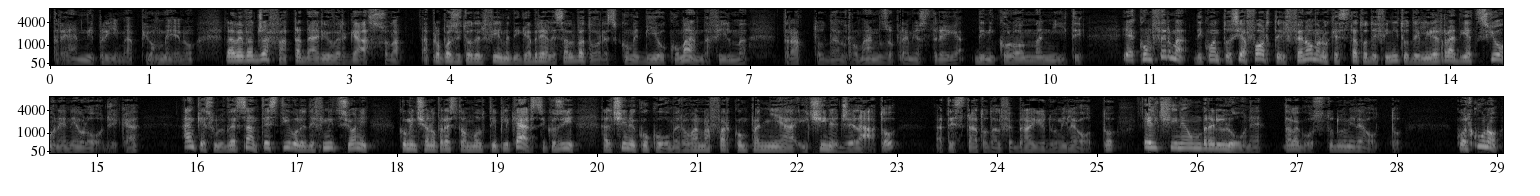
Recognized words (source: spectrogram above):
tre anni prima più o meno, l'aveva già fatta Dario Vergassola, a proposito del film di Gabriele Salvatores come Dio comanda, film tratto dal romanzo Premio Strega di Niccolò Ammanniti, e a conferma di quanto sia forte il fenomeno che è stato definito dell'irradiazione neologica, anche sul versante estivo le definizioni cominciano presto a moltiplicarsi, così al cine cocomero vanno a far compagnia il cine gelato, attestato dal febbraio 2008, e il cine ombrellone, dall'agosto 2008. Qualcuno,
